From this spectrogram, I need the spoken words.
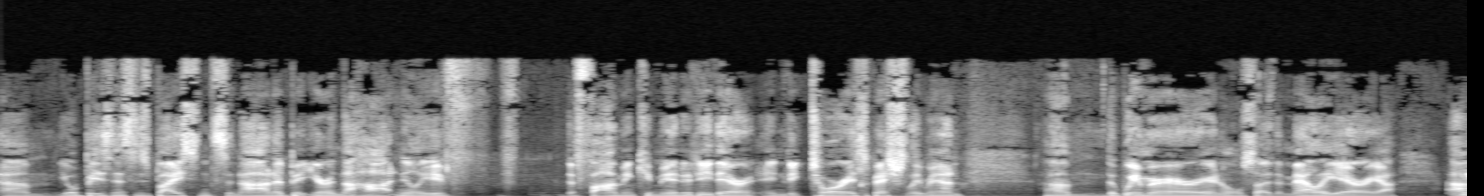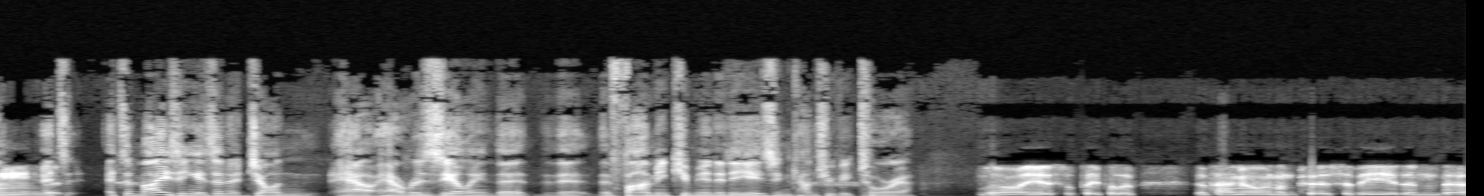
um, your business is based in Arnaud, but you're in the heart nearly of the farming community there in Victoria, especially around um, the Wimmera area and also the Mallee area. Um, Mm, it's it's amazing, isn't it, John? How how resilient the, the, the farming community is in country Victoria. Oh yes, well, people have, have hung on and persevered, and uh,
